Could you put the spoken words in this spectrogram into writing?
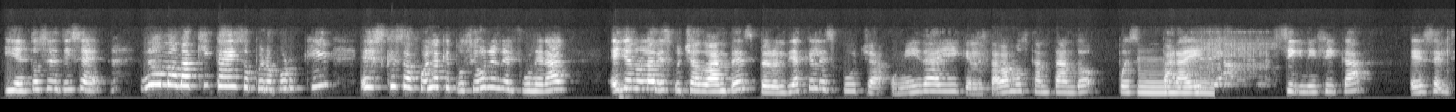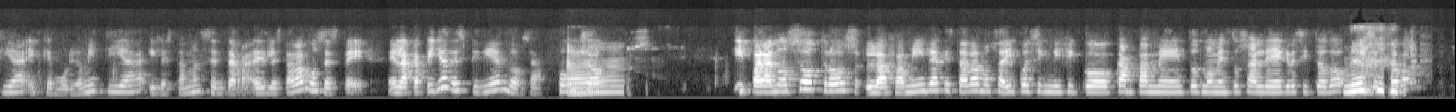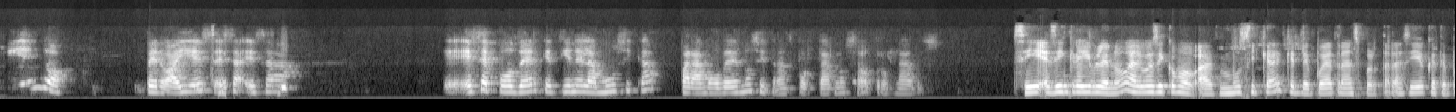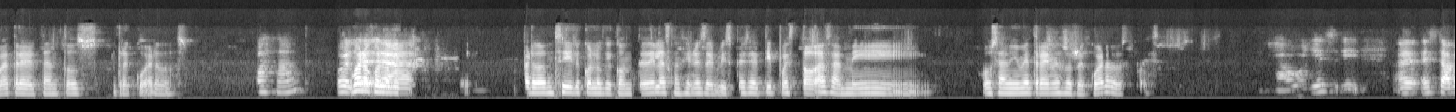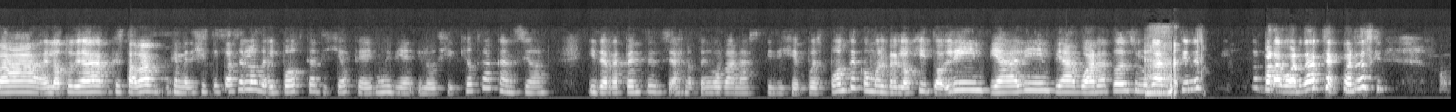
y entonces dice, no, mamá, quita eso, pero ¿por qué? Es que esa fue la que pusieron en el funeral. Ella no la había escuchado antes, pero el día que la escucha, unida ahí, que le estábamos cantando, pues para mm. ella significa es el día en que murió mi tía y le estábamos enterrando, le estábamos este, en la capilla despidiendo, o sea, fue un shock. Ah, Y para nosotros, la familia que estábamos ahí, pues significó campamentos, momentos alegres y todo, y lo estábamos viendo. Pero ahí es esa, esa, ese poder que tiene la música para movernos y transportarnos a otros lados. Sí, es increíble, ¿no? Algo así como ah, música que te pueda transportar así o que te pueda traer tantos recuerdos. Ajá. O Bueno, eh, con lo que, ah, perdón, sí, con lo que conté de las canciones de Luis Pesetti, pues todas a mí, o sea, a mí me traen esos recuerdos, pues. la oyes y eh, estaba el otro día que estaba, que me dijiste, ¿haces lo del podcast? Dije, ok, muy bien. Y luego dije, ¿qué otra canción? Y de repente decía, "Ay, no tengo ganas. Y dije, pues ponte como el relojito, limpia, limpia, guarda todo en su lugar. No tienes para guardar, ¿te acuerdas que,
